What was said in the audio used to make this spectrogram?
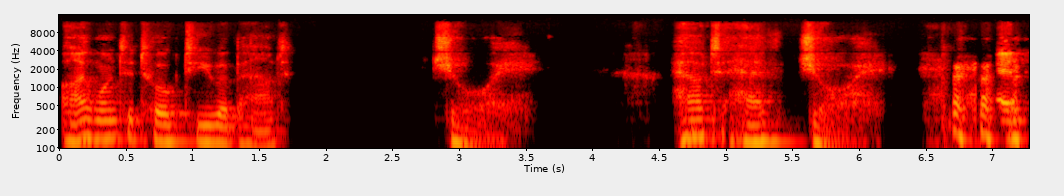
I want to talk to you about joy. How to have joy." And,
